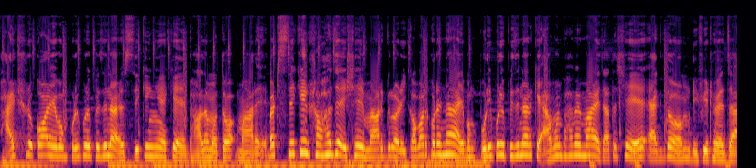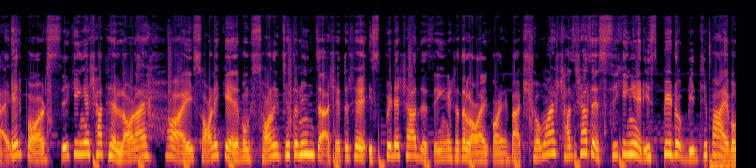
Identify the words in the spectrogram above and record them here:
ফাইট শুরু করে এবং পরিপরি প্রিজনার সিকিং একে ভালো মতো মারে। বাট সিকিং সহজেই সেই মারগুলো রিকভার করে নেয় এবং পরিপরি প্রিজনারকে এমন ভাবে মারে যাতে সে একদম ডিফিট হয়ে যায়। এরপর সিকিং এর সাথে লড়াই হয় সনিকের এবং সনিক যেহেতু নিনজা সেহেতু সে স্পিডের সাহায্যে সিকিং এর সাথে লড়াই করে। বাট সময়ের সাথে সাথে সিকিং এর স্পিডও বৃদ্ধি পায় এবং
